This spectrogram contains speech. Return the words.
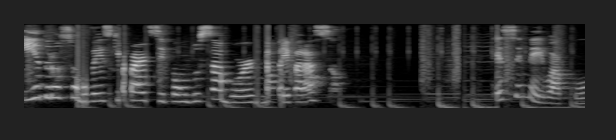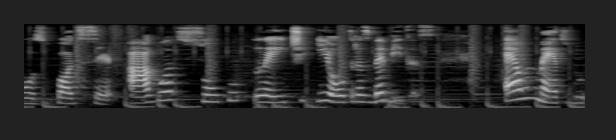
hidrossolúveis que participam do sabor da preparação. Esse meio aquoso pode ser água, suco, leite e outras bebidas é um método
